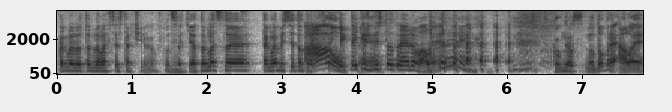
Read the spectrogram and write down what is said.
takhle do tebe lehce strčí, no, v podstatě. A tohle to je, takhle by si to trénoval. Teď, teď už bys to trénoval. no. no dobre, ale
